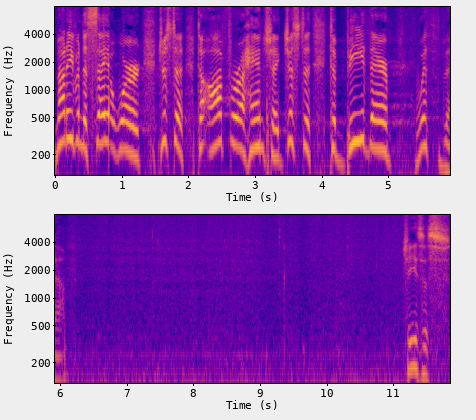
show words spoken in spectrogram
Not even to say a word, just to, to offer a handshake, just to, to be there with them. Jesus,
